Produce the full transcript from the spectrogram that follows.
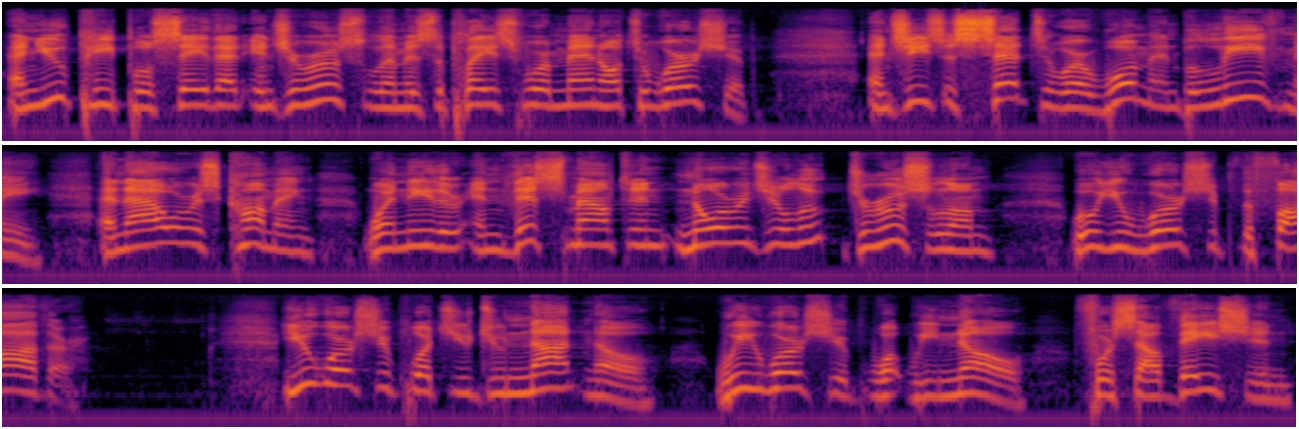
and you people say that in Jerusalem is the place where men ought to worship. And Jesus said to her, Woman, believe me, an hour is coming when neither in this mountain nor in Jerusalem will you worship the Father. You worship what you do not know. We worship what we know, for salvation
